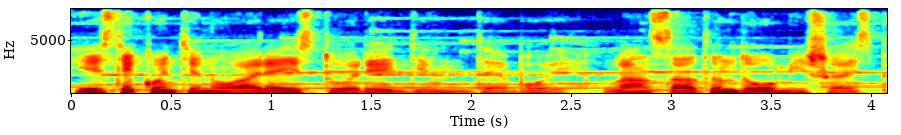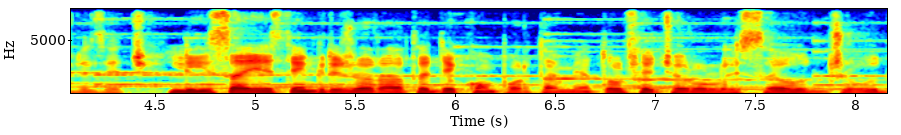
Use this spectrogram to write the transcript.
Este continuarea istoriei din The Boy, lansat în 2016. Lisa este îngrijorată de comportamentul feciorului său, Jude,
